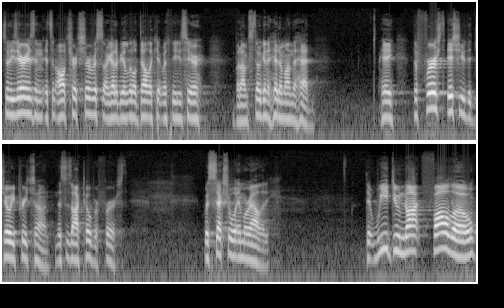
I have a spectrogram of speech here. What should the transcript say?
So these areas, and it's an all church service, so I got to be a little delicate with these here, but I'm still going to hit them on the head. Hey, the first issue that Joey preached on, this is October 1st, was sexual immorality. That we do not follow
